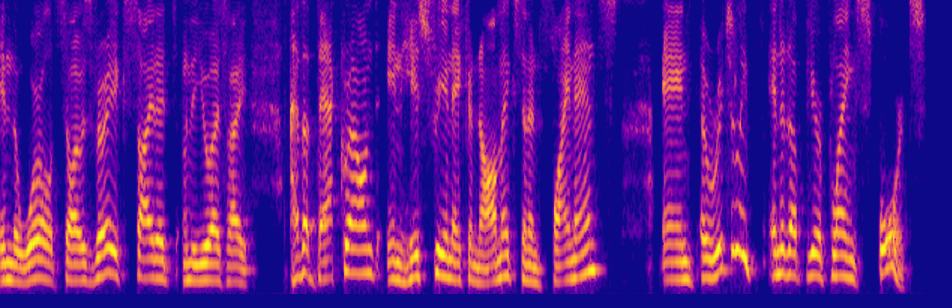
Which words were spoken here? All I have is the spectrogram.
in the world. So I was very excited in the US. I have a background in history and economics and in finance and originally ended up here playing sports.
